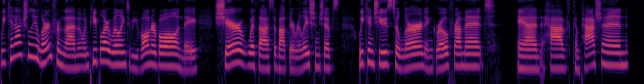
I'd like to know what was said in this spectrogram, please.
we can actually learn from them. And when people are willing to be vulnerable and they share with us about their relationships, we can choose to learn and grow from it and have compassion,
